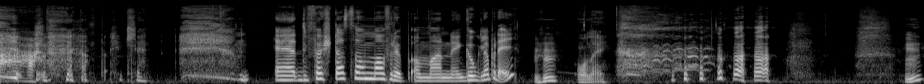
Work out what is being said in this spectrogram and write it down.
ah. Verkligen. Eh, det första som man får upp om man googlar på dig. Mhm. Åh mm -hmm. oh, nej. mm?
